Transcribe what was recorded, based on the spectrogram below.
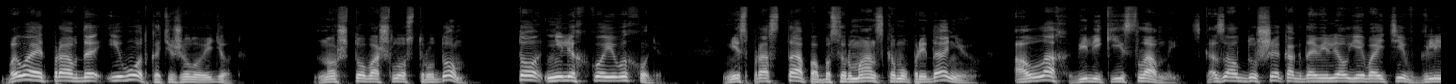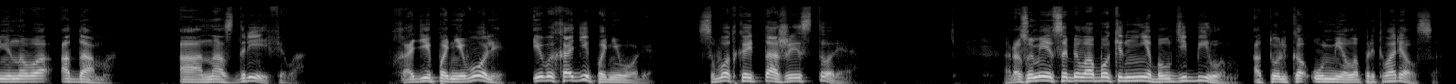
Бывает, правда, и водка тяжело идет. Но что вошло с трудом, то нелегко и выходит. Неспроста по басурманскому преданию Аллах, великий и славный, сказал душе, когда велел ей войти в глиняного Адама, а она сдрейфила. «Входи по неволе и выходи по неволе». С водкой та же история. Разумеется, Белобокин не был дебилом, а только умело притворялся.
